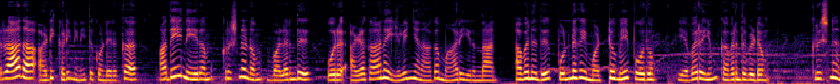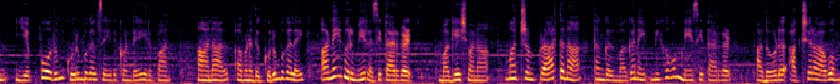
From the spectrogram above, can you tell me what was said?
ராதா அடிக்கடி நினைத்து கொண்டிருக்க அதே நேரம் கிருஷ்ணனும் வளர்ந்து ஒரு அழகான இளைஞனாக மாறியிருந்தான். அவனது புன்னகை மட்டுமே போதும் எவரையும் கவர்ந்துவிடும். கிருஷ்ணன் எப்போதும் குறும்புகள் செய்து கொண்டே இருப்பான். ஆனால் அவனது குறும்புகளை அனைவருமே ரசித்தார்கள். மகேஸ்வனா மற்றும் பிரார்த்தனா தங்கள் மகனை மிகவும் நேசித்தார்கள். அதோடு அக்ஷராவும்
